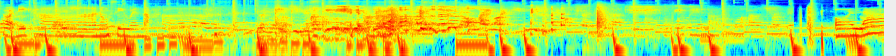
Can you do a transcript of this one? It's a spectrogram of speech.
สวัสดีค่ะ น้องซีเวนนะคะ Hola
